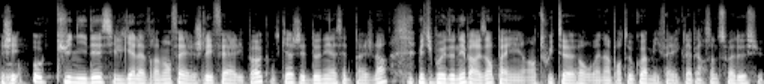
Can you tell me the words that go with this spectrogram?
J'ai aucune idée si le gars l'a vraiment fait. Je l'ai fait à l'époque, en tout cas, j'ai donné à cette page-là. Mais tu pouvais donner, par exemple, à un Twitter ou à n'importe quoi, mais il fallait que la personne soit dessus.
